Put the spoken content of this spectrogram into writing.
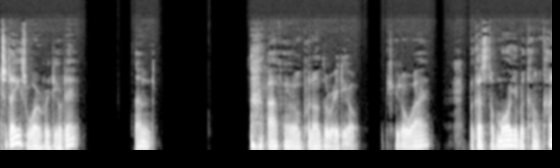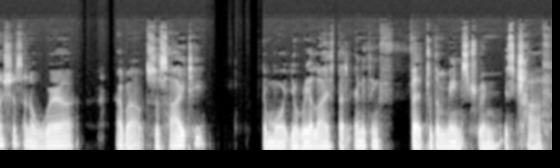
today is World Radio Day, and I haven't even put on the radio. You know why? Because the more you become conscious and aware about society, the more you realize that anything fed to the mainstream is chaff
